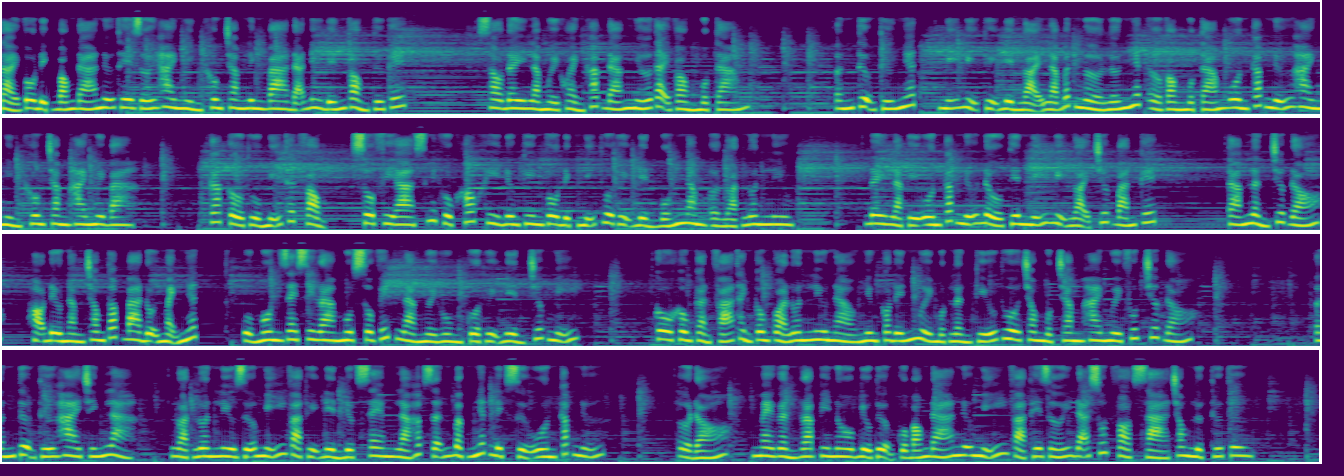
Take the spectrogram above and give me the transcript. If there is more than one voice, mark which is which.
Speaker 1: Giải vô địch bóng đá nữ thế giới 2003 đã đi đến vòng tứ kết. Sau đây là 10 khoảnh khắc đáng nhớ tại vòng 1/8. Ấn tượng thứ nhất, Mỹ bị Thụy Điển loại là bất ngờ lớn nhất ở vòng 1/8 World Cup nữ 2023. Các cầu thủ Mỹ thất vọng, Sophia Smith gục khóc khi đương kim vô địch Mỹ thua Thụy Điển 4 năm ở loạt luân lưu. Đây là kỳ World Cup nữ đầu tiên Mỹ bị loại trước bán kết. 8 lần trước đó, họ đều nằm trong top 3 đội mạnh nhất. Thủ môn Jessica Musovic là người hùng của Thụy Điển trước Mỹ. Cô không cản phá thành công quả luân lưu nào nhưng có đến 11 lần cứu thua trong 120 phút trước đó. Ấn tượng thứ hai chính là loạt luân lưu giữa Mỹ và Thụy Điển được xem là hấp dẫn bậc nhất lịch sử World Cup nữ. Ở đó, Megan Rapinoe biểu tượng của bóng đá nữ Mỹ và thế giới đã sút vọt xà trong lượt thứ tư.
